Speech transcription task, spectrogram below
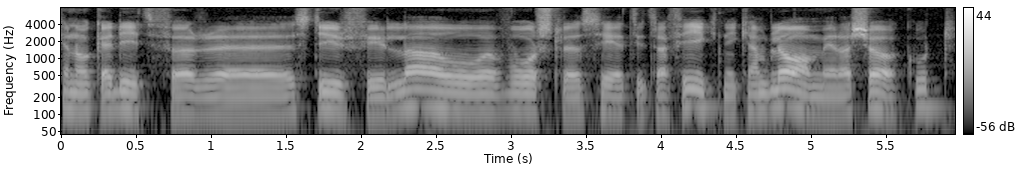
kan åka dit för eh, styrfylla och vårdslöshet i trafik. Ni kan bli av med era körkort.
